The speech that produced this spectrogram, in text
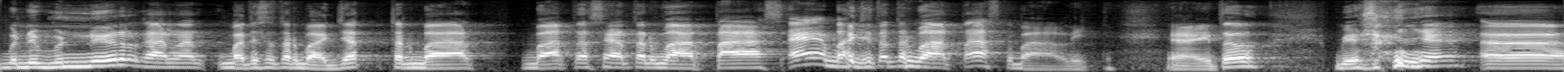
bener-bener karena batasnya terbajet, terbat, batasnya terbatas, eh budgetnya terbatas, kebalik. Nah, itu biasanya eh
